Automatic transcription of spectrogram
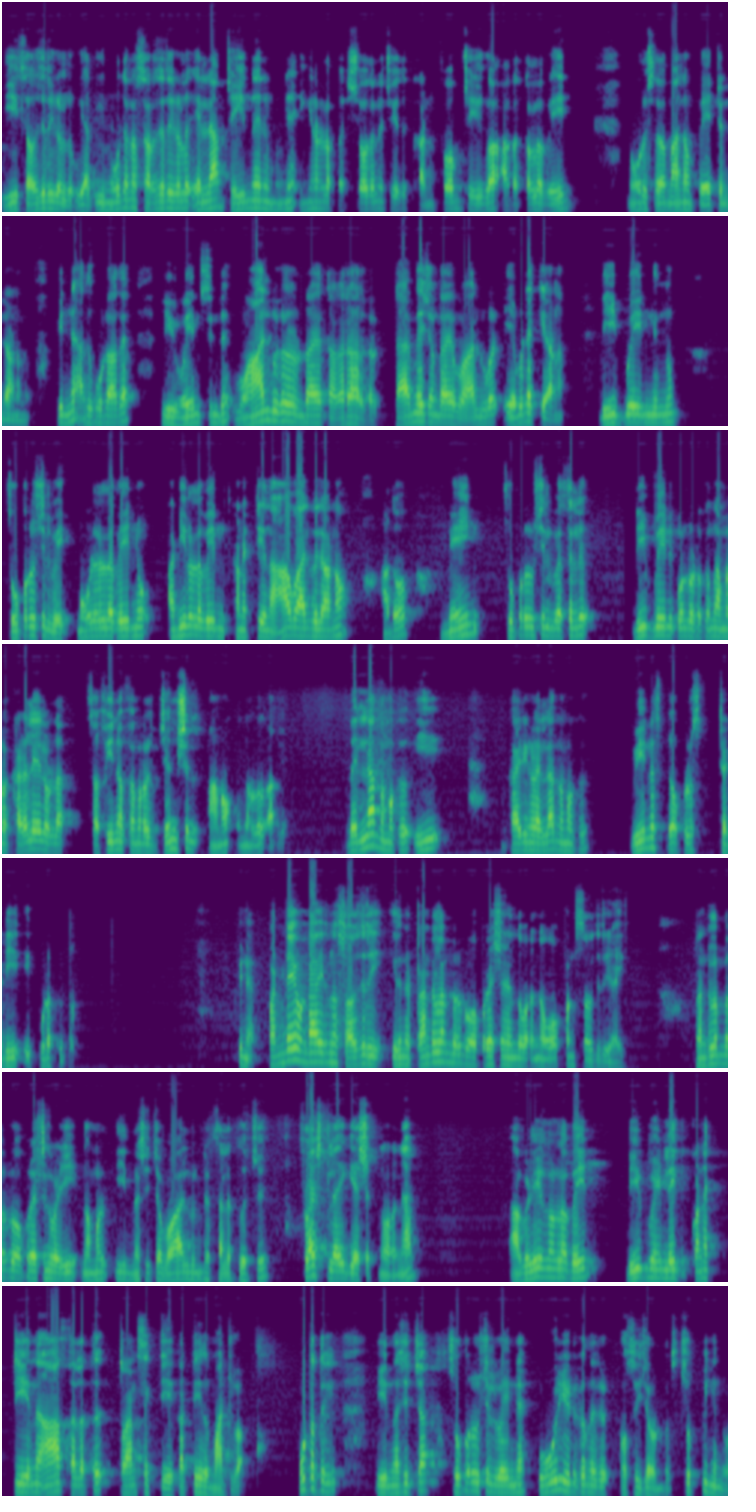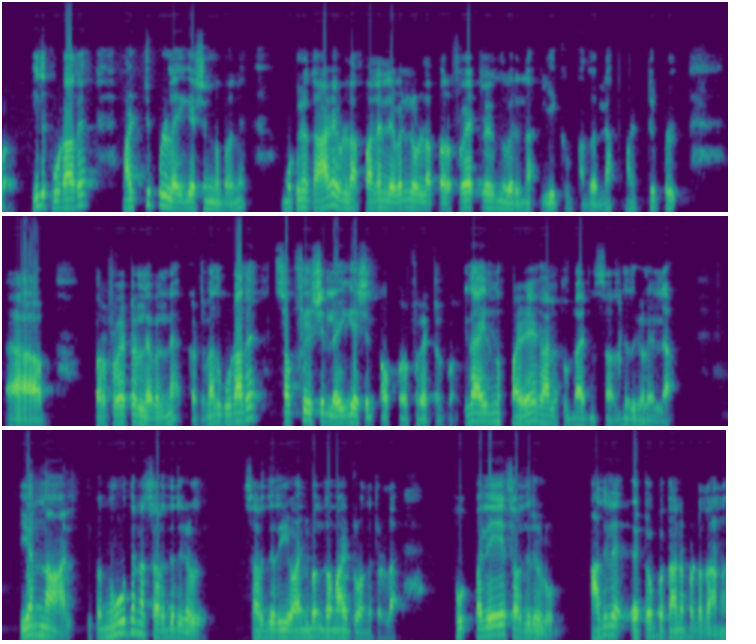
ഈ സർജറികൾ ഈ നൂതന സർജറികൾ എല്ലാം ചെയ്യുന്നതിന് മുന്നേ ഇങ്ങനെയുള്ള പരിശോധന ചെയ്ത് കൺഫേം ചെയ്യുക. അകത്തുള്ള വെയിൻ നൂറ് ശതമാനം പേറ്റന്റ് ആണെന്ന്. പിന്നെ അതുകൂടാതെ ഈ വെയിൻസിന്റെ വാൽവുകളുണ്ടായ തകരാറുകൾ ഡാമേജ് ഉണ്ടായ വാൽവുകൾ എവിടെയൊക്കെയാണ്? ഡീപ്പ് വെയിനിൽ നിന്നും സൂപ്പർഫിഷ്യൽ വെയിൻ മുകളിലുള്ള വെയിനും അടിയിലുള്ള വെയിൻ കണക്ട് ചെയ്യുന്ന ആ വാൽവിലാണോ അതോ മെയിൻ സൂപ്പർഫിഷ്യൽ വെസൽ ഡീപ് വെയിനിൽ കൊണ്ടു കൊടുക്കുന്ന നമ്മുടെ കഴലയിലുള്ള സഫീന ഫെമറൽ ജംഗ്ഷൻ ആണോ എന്നുള്ളത് അറിയാം. ഇതെല്ലാം നമുക്ക് ഈ കാര്യങ്ങളെല്ലാം നമുക്ക് വീനസ് ഡോപ്ലർ സ്റ്റഡി കൂടെ കിട്ടും. പിന്നെ പണ്ടേ ഉണ്ടായിരുന്ന സർജറി ഇതിന് ട്രണ്ടലംബർഗ് ഓപ്പറേഷൻ എന്ന് പറയുന്ന ഓപ്പൺ സർജറി ആയിരുന്നു. ട്രണ്ടലംബർഗ് ഓപ്പറേഷൻ വഴി നമ്മൾ ഈ നശിച്ച വാൽവിന്റെ സ്ഥലത്ത് വെച്ച് ഫ്ലഷ് ലൈഗേഷൻ എന്ന് പറഞ്ഞാൽ ആ വെളിയിൽ നിന്നുള്ള വെയിൻ ഡീപ്പ് വെയിനിലേക്ക് കണക്ട് ചെയ്യുന്ന ആ സ്ഥലത്ത് ട്രാൻസെക്റ്റ് ചെയ്യുക കട്ട് ചെയ്ത് മാറ്റുക. കൂട്ടത്തിൽ ഈ നശിച്ച സൂപ്പർഫിഷ്യൽ വെയിനെ ഊരിയെടുക്കുന്ന ഒരു പ്രൊസീജിയറുണ്ട് സ്ട്രിപ്പിംഗ് എന്ന് പറയും. ഇത് കൂടാതെ മൾട്ടിപ്പിൾ ലൈഗേഷൻ എന്ന് പറഞ്ഞ് മുട്ടിന് താഴെയുള്ള പല ലെവലിലുള്ള പെർഫറേറ്ററിൽ നിന്ന് വരുന്ന ലീക്കും അതെല്ലാം മൾട്ടിപ്പിൾ പെർഫറേറ്റർ ലെവലിനെ കട്ടും. അതുകൂടാതെ സബ്ഫേഷ്യൽ ലൈഗേഷൻ ഓഫ് പെർഫറേറ്റർ ഇതായിരുന്നു പഴയ കാലത്തുണ്ടായിരുന്ന സർജറികളെല്ലാം. എന്നാൽ ഇപ്പം നൂതന സർജറികൾ സർജറിയോ അനുബന്ധമായിട്ട് വന്നിട്ടുള്ള പല സർജറികളും അതിൽ ഏറ്റവും പ്രധാനപ്പെട്ടതാണ്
